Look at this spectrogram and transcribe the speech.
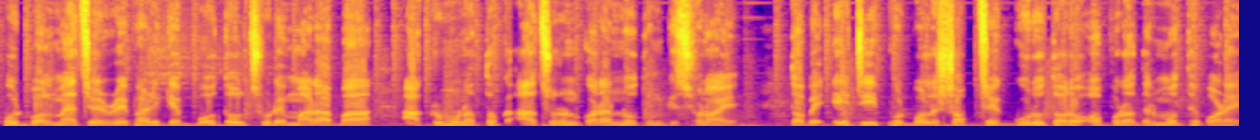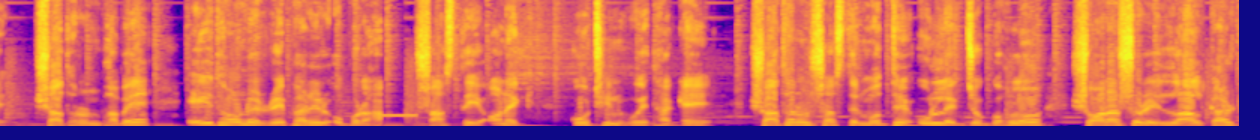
ফুটবল ম্যাচে রেফারিকে বোতল ছুড়ে মারা বা আক্রমণাত্মক আচরণ করা নতুন কিছু নয়। তবে এটি ফুটবলের সবচেয়ে গুরুতর অপরাধের মধ্যে পড়ে। সাধারণভাবে এই ধরনের রেফারির উপর শাস্তি অনেক কঠিন হয়ে থাকে। সাধারণ শাস্তির মধ্যে উল্লেখযোগ্য হল সরাসরি লাল কার্ড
